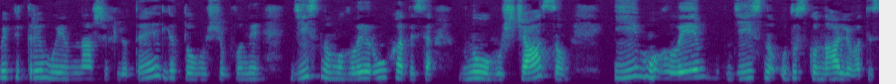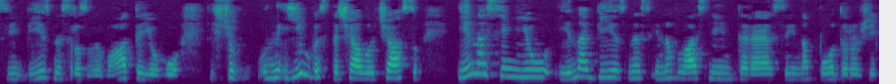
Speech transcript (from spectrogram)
Ми підтримуємо наших людей для того, щоб вони дійсно могли рухатися в ногу з часом. І могли дійсно удосконалювати свій бізнес, розвивати його, і щоб їм вистачало часу і на сім'ю, і на бізнес, і на власні інтереси, і на подорожі,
